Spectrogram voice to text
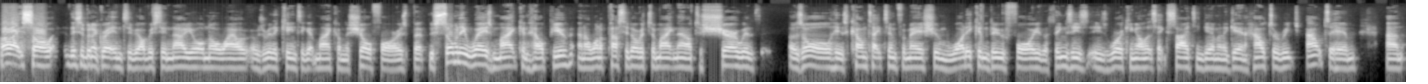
all right, so this has been a great interview. Obviously, now you all know why I was really keen to get Mike on the show for us. But there's so many ways Mike can help you, and I want to pass it over to Mike now to share with us all his contact information, what he can do for you, the things he's, he's working on that's exciting him, and again, how to reach out to him. And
